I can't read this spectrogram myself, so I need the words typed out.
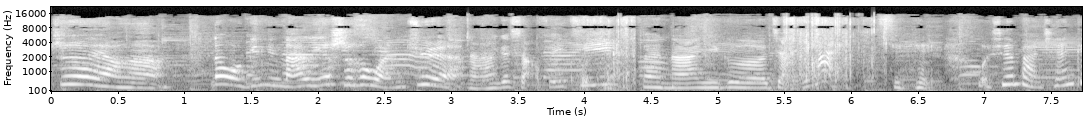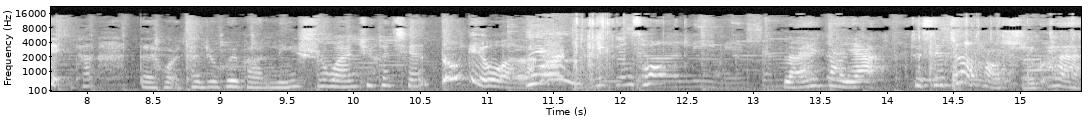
这样啊，那我给你拿零食和玩具，拿个小飞机，再拿一个假一麦。嘿嘿，我先把钱给他，待会儿他就会把零食、玩具和钱都给我了。一根葱，来，大丫，这些正好十块。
